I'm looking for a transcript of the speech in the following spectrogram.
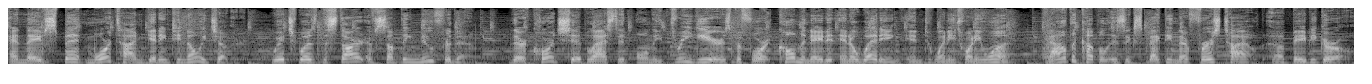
and they've spent more time getting to know each other which was the start of something new for them. Their courtship lasted only three years before it culminated in a wedding in 2021. Now the couple is expecting their first child, a baby girl,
